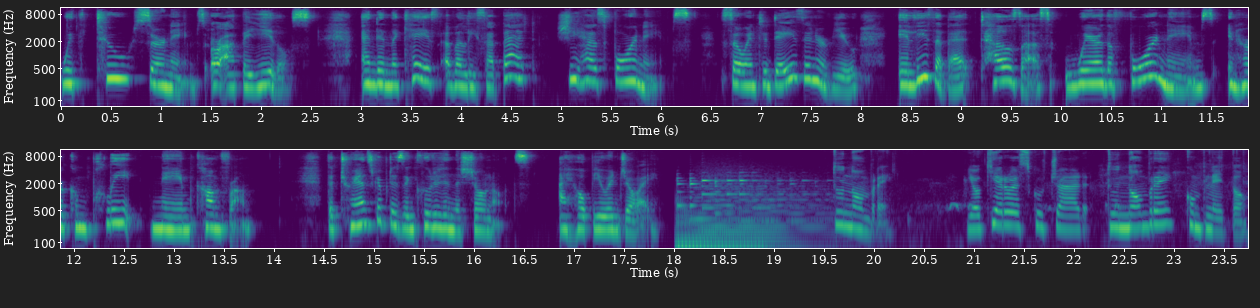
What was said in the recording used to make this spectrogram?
with two surnames or apellidos. And in the case of Elizabeth, she has four names. So in today's interview, Elizabeth tells us where the four names in her complete name come from. The transcript is included in the show notes. I hope you enjoy. Tu nombre. Yo quiero escuchar tu nombre completo.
